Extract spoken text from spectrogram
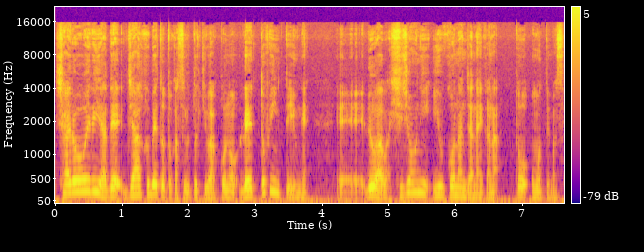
シャローエリアでジャークベットとかするときは、このレッドフィンっていうね、えー、ルアーは非常に有効なんじゃないかなと思っています。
